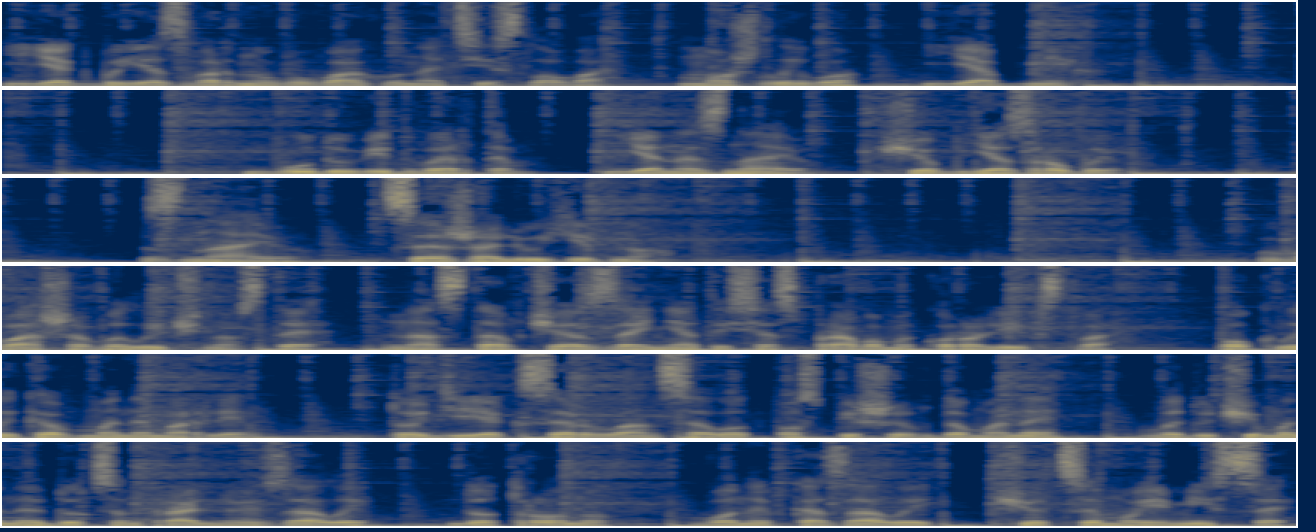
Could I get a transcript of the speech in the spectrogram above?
Якби я звернув увагу на ці слова, можливо, я б міг. Буду відвертим, я не знаю, що б я зробив. Знаю, це жалюгідно. Ваша величносте, настав час зайнятися справами королівства, покликав мене Марлін. Тоді як сер Ланселот поспішив до мене, ведучи мене до центральної зали, до трону, вони вказали, що це моє місце,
